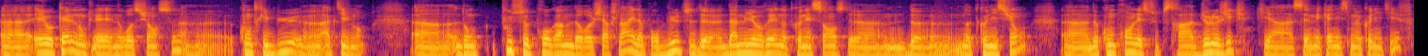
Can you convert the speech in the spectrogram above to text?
euh, et auxquelles donc les neurosciences euh, contribuent euh, activement. donc tout ce programme de recherche là, il a pour but d'améliorer notre connaissance de, de notre cognition, de comprendre les substrats biologiques qui a ces mécanismes cognitifs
